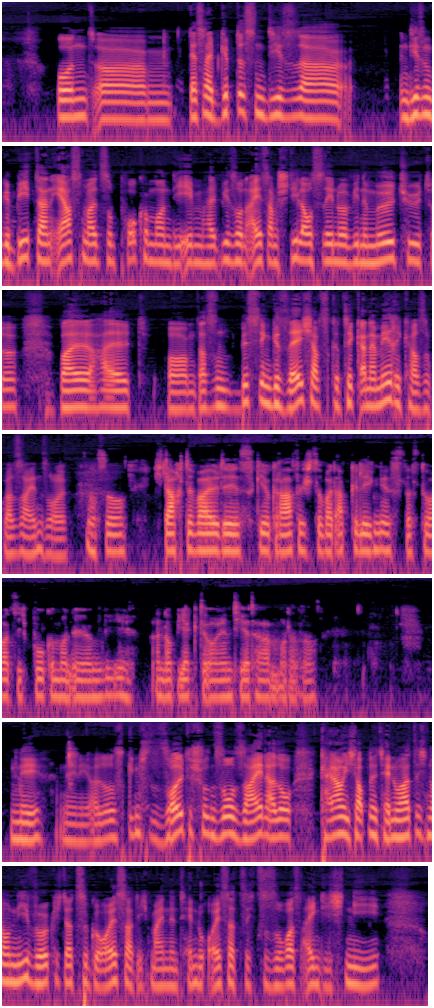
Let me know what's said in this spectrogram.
Und ähm, deshalb gibt es in dieser in diesem Gebiet dann erstmals so Pokémon, die eben halt wie so ein Eis am Stiel aussehen oder wie eine Mülltüte, weil halt ähm, das ein bisschen Gesellschaftskritik an Amerika sogar sein soll. Ach so, ich dachte, weil das geografisch so weit abgelegen ist, dass dort sich Pokémon irgendwie an Objekte orientiert haben oder so. Nee, nee, nee. Also es ging, sollte schon so sein. Also, keine Ahnung, ich glaube, Nintendo hat sich noch nie wirklich dazu geäußert. Ich meine, Nintendo äußert sich zu sowas eigentlich nie.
